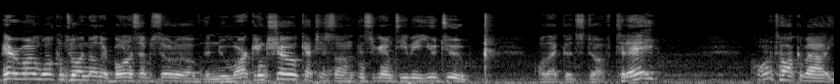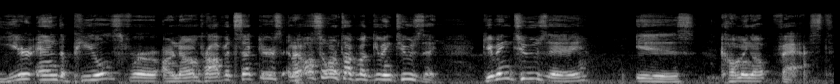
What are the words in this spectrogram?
Hey everyone, welcome to another bonus episode of the New Marketing Show. Catch us on Instagram, TV, YouTube, all that good stuff. Today, I want to talk about year-end appeals for our nonprofit sectors, and I also want to talk about Giving Tuesday. Giving Tuesday is coming up fast.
